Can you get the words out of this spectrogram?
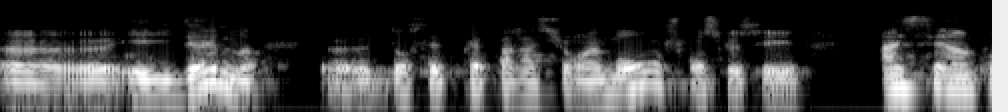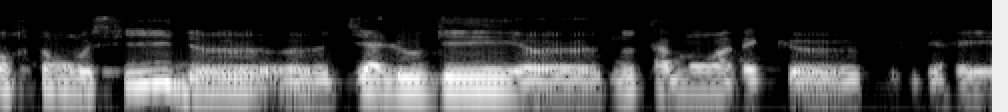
Euh, et idem, dans cette préparation amont, je pense que c'est assez important aussi de dialoguer notamment avec, je dirais,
